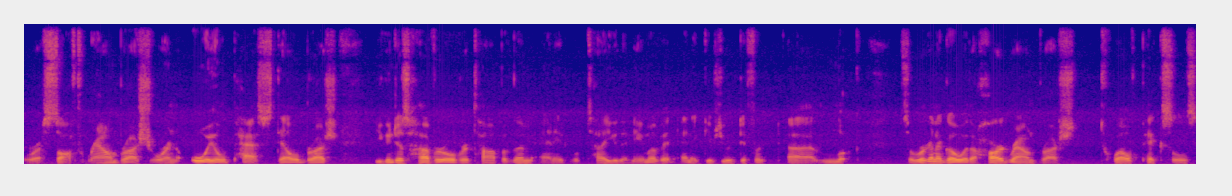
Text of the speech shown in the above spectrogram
or a soft round brush, or an oil pastel brush, you can just hover over top of them and it will tell you the name of it and it gives you a different uh, look. So we're going to go with a hard round brush, 12 pixels,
